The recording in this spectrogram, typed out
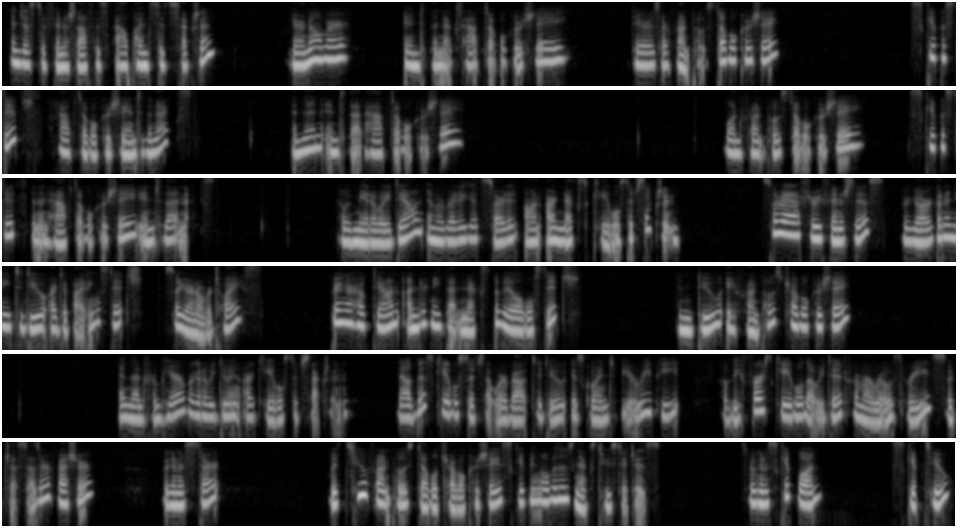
And just to finish off this alpine stitch section, yarn over into the next half double crochet. There is our front post double crochet. Skip a stitch, half double crochet into the next, and then into that half double crochet. One front post double crochet, skip a stitch, and then half double crochet into that next. Now we've made our way down and we're ready to get started on our next cable stitch section. So right after we finish this, we are going to need to do our dividing stitch. So yarn over twice, bring our hook down underneath that next available stitch, and do a front post treble crochet. And then from here, we're going to be doing our cable stitch section. Now this cable stitch that we're about to do is going to be a repeat of the first cable that we did from our row three. So just as a refresher, we're going to start with two front post double treble crochets, skipping over those next two stitches. So we're going to skip one, skip two,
